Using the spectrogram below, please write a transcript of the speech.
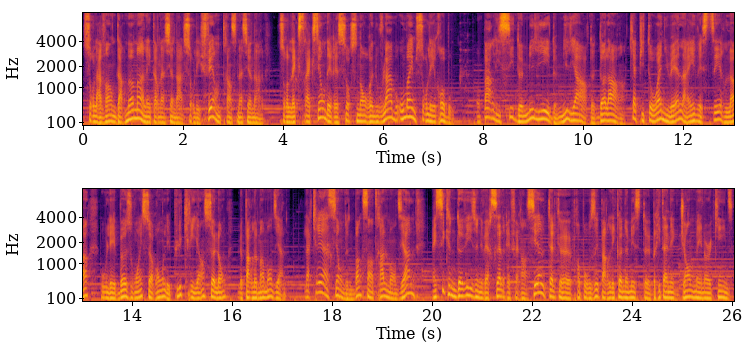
sur la vente d'armement à l'international, sur les firmes transnationales, sur l'extraction des ressources non renouvelables ou même sur les robots. On parle ici de milliers de milliards de dollars en capitaux annuels à investir là où les besoins seront les plus criants selon le Parlement mondial. La création d'une banque centrale mondiale ainsi qu'une devise universelle référentielle telle que proposée par l'économiste britannique John Maynard Keynes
